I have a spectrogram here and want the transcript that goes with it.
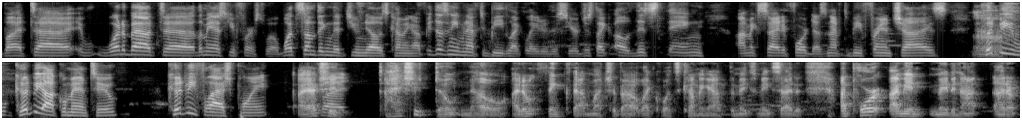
but uh, what about? Uh, let me ask you first, Will. What's something that you know is coming up? It doesn't even have to be like later this year. Just like, oh, this thing I'm excited for. It doesn't have to be franchise. Could be could be Aquaman two. Could be Flashpoint. I actually but I actually don't know. I don't think that much about like what's coming out that makes me excited. I poor I mean, maybe not. I don't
